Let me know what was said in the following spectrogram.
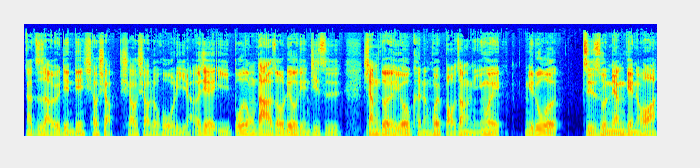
那至少有一点点小小小小的获利啦，而且以波动大的时候六点其实相对有可能会保障你，因为你如果。只存两点的话，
